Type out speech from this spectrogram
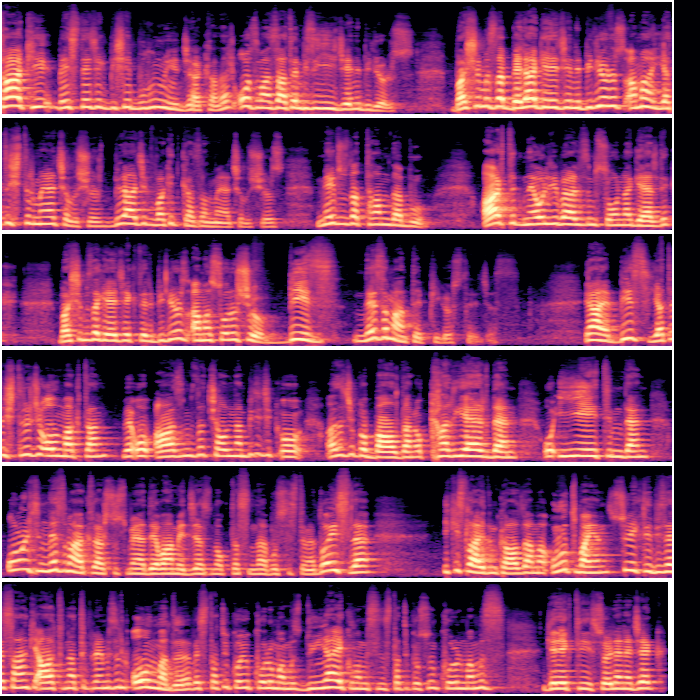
Ta ki besleyecek bir şey bulunmayacak kadar o zaman zaten bizi yiyeceğini biliyoruz. Başımıza bela geleceğini biliyoruz ama yatıştırmaya çalışıyoruz. Birazcık vakit kazanmaya çalışıyoruz. Mevzu da tam da bu. Artık neoliberalizm sonuna geldik. Başımıza gelecekleri biliyoruz ama soru şu. Biz ne zaman tepki göstereceğiz? Yani biz yatıştırıcı olmaktan ve o ağzımızda çalınan biricik o azıcık o baldan, o kariyerden, o iyi eğitimden onun için ne zamana kadar susmaya devam edeceğiz noktasında bu sisteme. Dolayısıyla iki slaydım kaldı ama unutmayın sürekli bize sanki alternatiflerimizin olmadığı ve statükoyu korumamız, dünya ekonomisinin statükosunun korunmamız gerektiği söylenecek.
